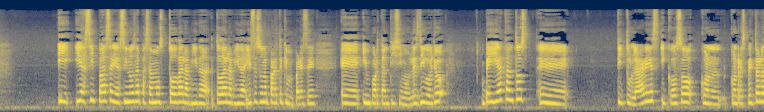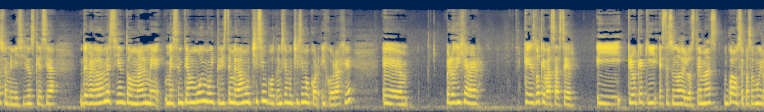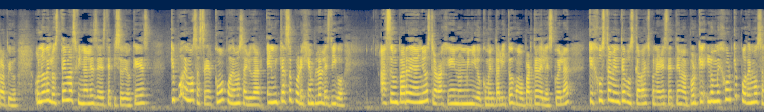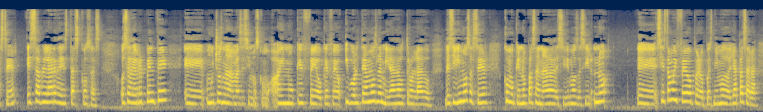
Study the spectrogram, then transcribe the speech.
Y, y así pasa y así nos la pasamos toda la vida, toda la vida. Y esta es una parte que me parece eh, importantísimo. Les digo, yo veía tantos eh, titulares y coso con, con respecto a los feminicidios que decía, de verdad me siento mal, me, me sentía muy, muy triste, me da muchísima potencia, muchísimo y coraje. Eh, pero dije, a ver, ¿qué es lo que vas a hacer? Y creo que aquí este es uno de los temas, wow, se pasó muy rápido, uno de los temas finales de este episodio, que es, ¿qué podemos hacer? ¿Cómo podemos ayudar? En mi caso, por ejemplo, les digo, hace un par de años trabajé en un mini documentalito como parte de la escuela que justamente buscaba exponer este tema, porque lo mejor que podemos hacer es hablar de estas cosas. O sea, de repente eh, muchos nada más decimos como, ay no, qué feo, qué feo, y volteamos la mirada a otro lado. Decidimos hacer como que no pasa nada, decidimos decir, no, eh, sí está muy feo, pero pues ni modo, ya pasará.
